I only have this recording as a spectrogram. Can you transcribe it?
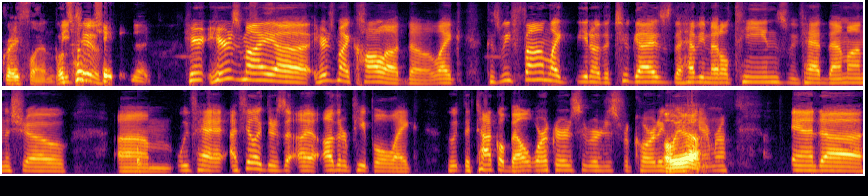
Graceland, let's hoot and chief it, Nick. Here, here's my uh, here's my call out though, like because we found like you know the two guys, the heavy metal teens, we've had them on the show. Um, we've had I feel like there's uh, other people like who the Taco Bell workers who are just recording Oh, with yeah. the camera, and uh,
